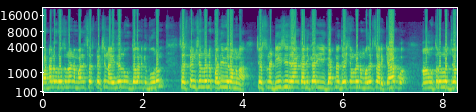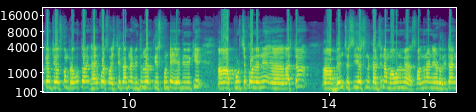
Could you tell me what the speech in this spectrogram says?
పద్నాలుగు రోజుల్లోనే మళ్ళీ సస్పెన్షన్ ఐదేళ్ళు ఉద్యోగానికి దూరం. సస్పెన్షన్లోనే పది విరమణ చేస్తున్న డీజీ ర్యాంక్ అధికారి ఈ ఘటన దేశంలోని మొదటిసారి క్యాబ్ ఉత్తర్వుల్లో జోక్యం చేసుకొని ప్రభుత్వానికి హైకోర్టు స్పష్టీకరణ విధుల్లోకి తీసుకుంటే ఏబీవీకి పూడ్చుకోలేని నష్టం. బెంచ్ సిఎస్ను కలిసిన మౌనమే స్పందన నేడు రిటైర్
